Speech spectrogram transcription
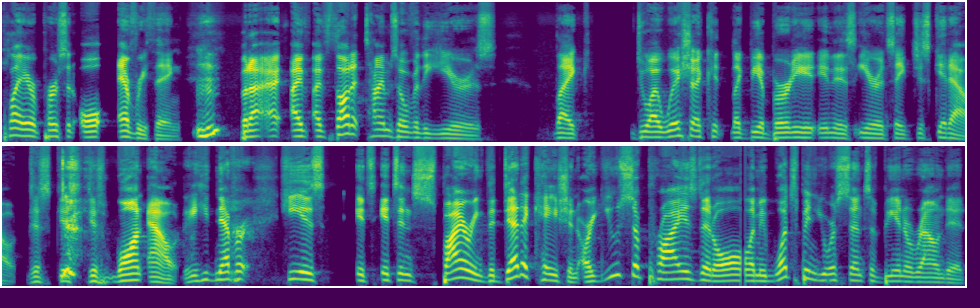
a player person all everything Mhm. but I, I I've, I've thought at times over the years like do I wish I could like be a birdie in his ear and say, just get out, just just just want out. He never. He is. It's it's inspiring. The dedication. Are you surprised at all? I mean, what's been your sense of being around it,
